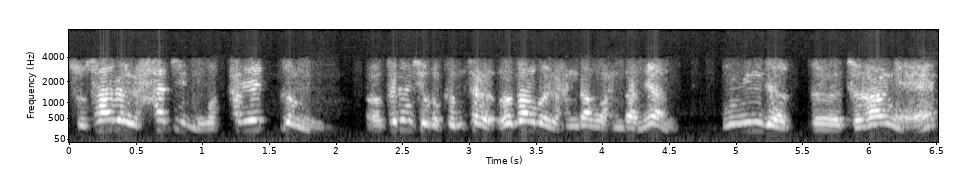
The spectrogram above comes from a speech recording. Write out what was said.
수사를 하지 못하게끔 어, 그런 식으로 검찰을 억압을 한다고 한다면 국민적 그 저항에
